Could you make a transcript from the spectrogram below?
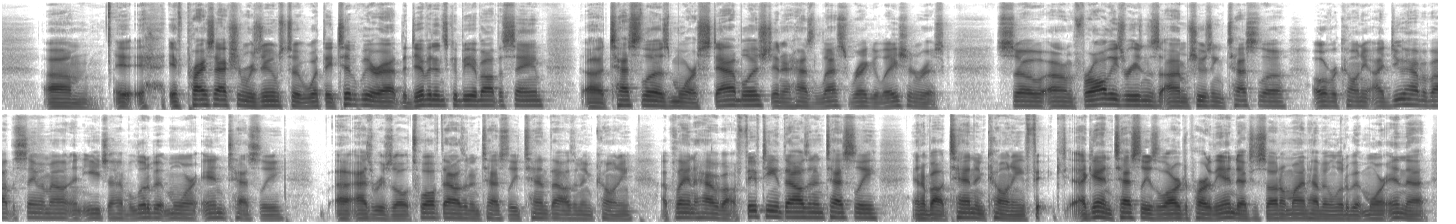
um, if price action resumes to what they typically are at, the dividends could be about the same. Uh, Tesla is more established and it has less regulation risk. So um, for all these reasons, I'm choosing Tesla over Coney. I do have about the same amount in each. I have a little bit more in Tesla uh, as a result. 12,000 in Tesla, 10,000 in Coney. I plan to have about 15,000 in Tesla and about 10 in Coney. Again, Tesla is a larger part of the index, so I don't mind having a little bit more in that.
